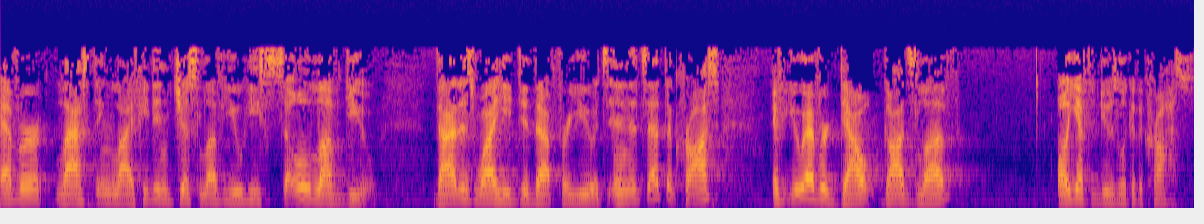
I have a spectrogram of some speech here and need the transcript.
everlasting life. He didn't just love you, he so loved you. That is why he did that for you. It's, and it's at the cross. If you ever doubt God's love, all you have to do is look at the cross.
